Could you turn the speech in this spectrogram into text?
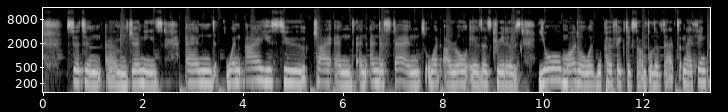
certain um, journeys. And when I used to try and, and understand what our role is as creatives, your model was the perfect example of that. And I think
